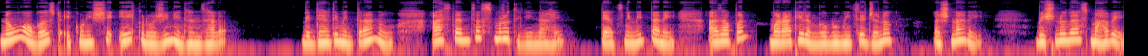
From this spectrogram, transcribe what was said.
नऊ ऑगस्ट एकोणीसशे एक रोजी निधन झालं. विद्यार्थी मित्रांनो आज त्यांचा स्मृतिदिन आहे. त्याच निमित्ताने आज आपण मराठी रंगभूमीचे जनक असणारे विष्णुदास भावे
